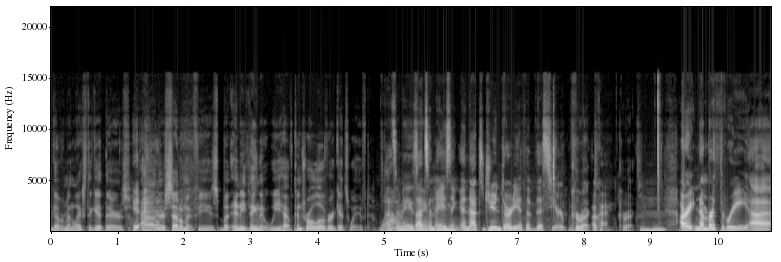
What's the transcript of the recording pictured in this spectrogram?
government likes to get theirs. Yeah. Uh, there's settlement fees, but anything that we have control over gets waived. Wow. That's amazing. That's amazing. And that's June 30th of this year. Correct. Okay. Correct. All right, number three, uh,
